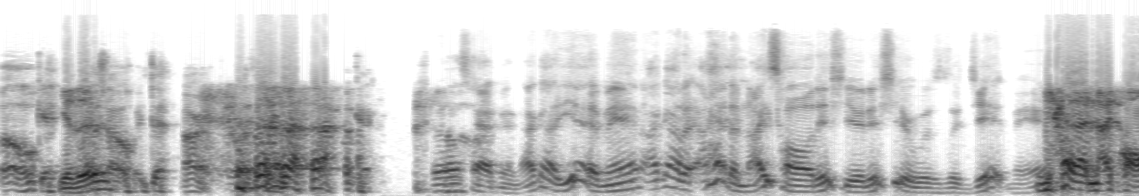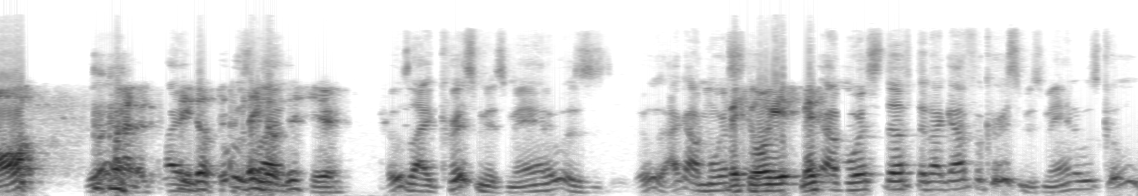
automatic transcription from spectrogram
Oh, okay. You That's did? how it went down. All right. What else happened? I got yeah, man. I got a, I had a nice haul this year. This year was legit, man. you had a nice haul. Yeah, like, cleaned up, it was like this year. it was like Christmas, man. It was, it was I got more Makes you stuff, want to get, I makes, got more stuff than I got for Christmas, man. It was cool.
